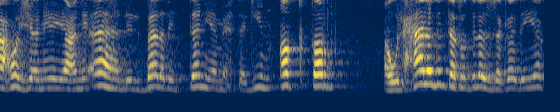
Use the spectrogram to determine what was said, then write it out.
أحوج يعني إيه يعني أهل البلد التانية محتاجين أكتر أو الحالة اللي أنت هتودي لها الزكاة ديت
